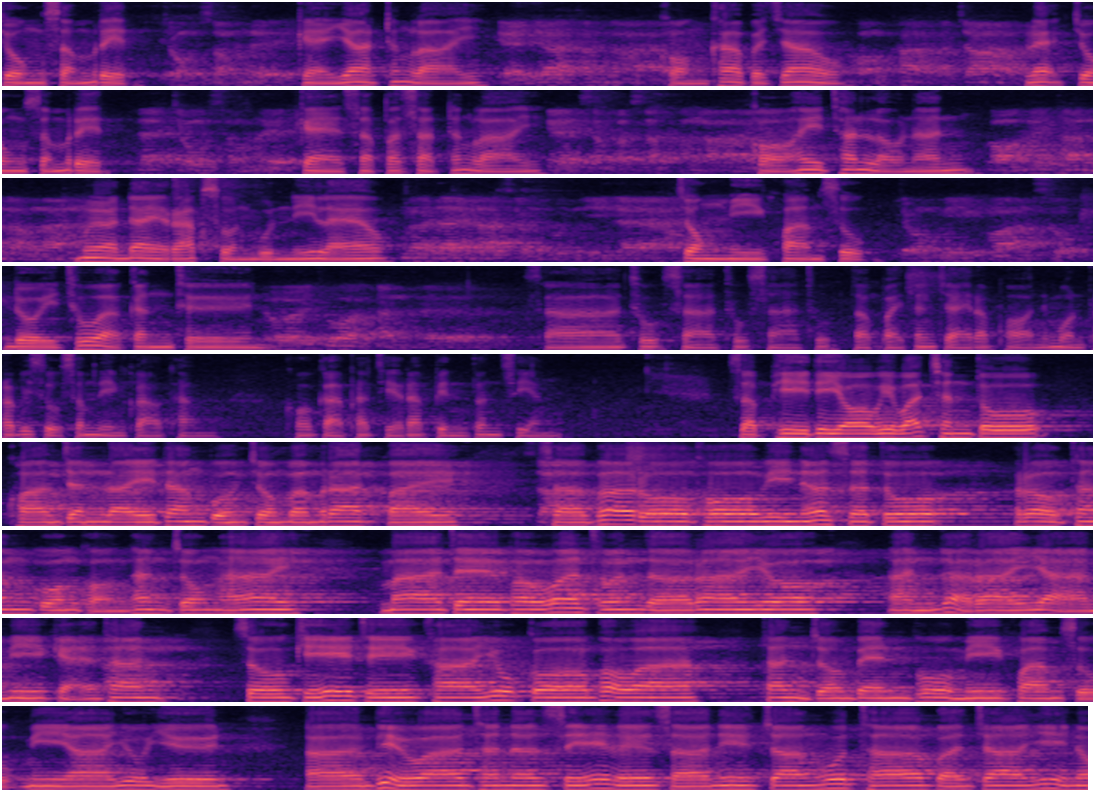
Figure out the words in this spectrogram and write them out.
จงสำเร็จจงสำเร็จแก่ญาติทั้งหลายแก่ญาติทั้งหลาย ของข้าพเจ้าของข้าพเจ้าและจงสำเร็จและจงสำเร็จ แก่สรรพสัตว์ทั้งหลายแก่สรรพสัตว์ทั้งหลายขอให้ท่านเหล่านั้นขอให้ท่านเหล่านั้น เมื่อได้รับส่วนบุญนี้แล้วเมื่อได้รับส่วนบุญนี้แล้วจงมีความสุขจงมีความสุข โดยทั่วกันเทินโดยทั่วกันเถิด สาธุสาธุสาธุต่อไปตั้งใจรับพรนิมนต์พระภิกษุสำเนียงกล่าวธรรม ขอการพระเถระเป็นต้นเสียงสัพพีติโยวิวัชชันตุความจันไรทั้งปวงจงบำราดไปสัพพะโรโควินัสตุโรคทั้งปวงของท่านจงหาย มาเจภวัตวันตรายโย อันตรายอย่ามีแก่ท่าน สุขีทีขายุโกภวา ท่านจงเป็นผู้มีความสุขมีอายุยืนอาภิวาทนาสีเลสานิจังวุธาปัจจายโน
